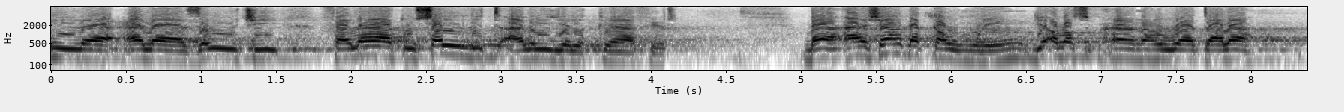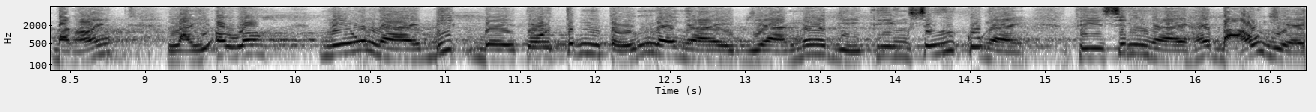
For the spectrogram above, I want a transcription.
إلا على زوجي فلا تسلط علي الكافر. Bà Aisha đã cầu nguyện với Allah subhanahu wa ta'ala. Bà nói, Lạy Allah, Nếu Ngài biết bề tôi tin tưởng nơi Ngài Và nơi vị thiên sứ của Ngài, Thì xin Ngài hãy bảo vệ,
